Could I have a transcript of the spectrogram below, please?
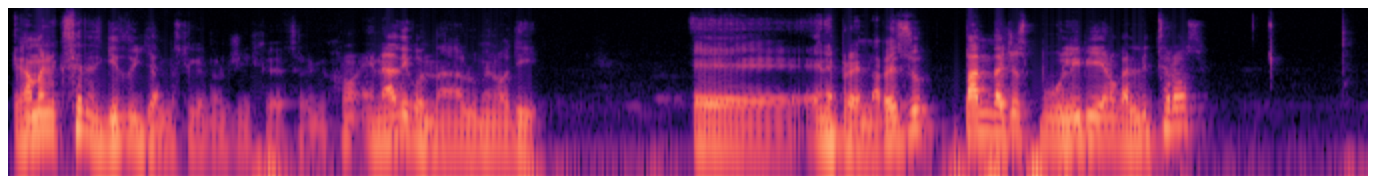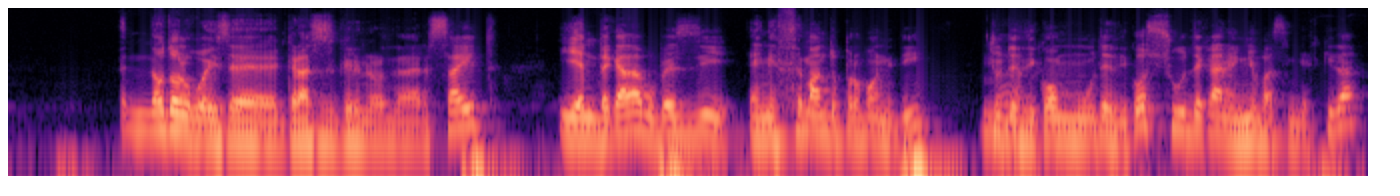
Έκαμε εξαιρετική δουλειά μες στο κέντρο του στο δεύτερο ημίχρονο. Είναι άδικο να λέμε ότι ε, δεν πρέπει να παίζουν. Πάντα ποιος που λείπει είναι ο καλύτερος. Not always the grass is greener on the other side. Η ενδεκάδα που παίζει είναι θέμα του προπονητή. Και ούτε Ναι. δικό μου, ούτε δικό σου, ούτε κάνει νιούπα στην κερκίδα.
